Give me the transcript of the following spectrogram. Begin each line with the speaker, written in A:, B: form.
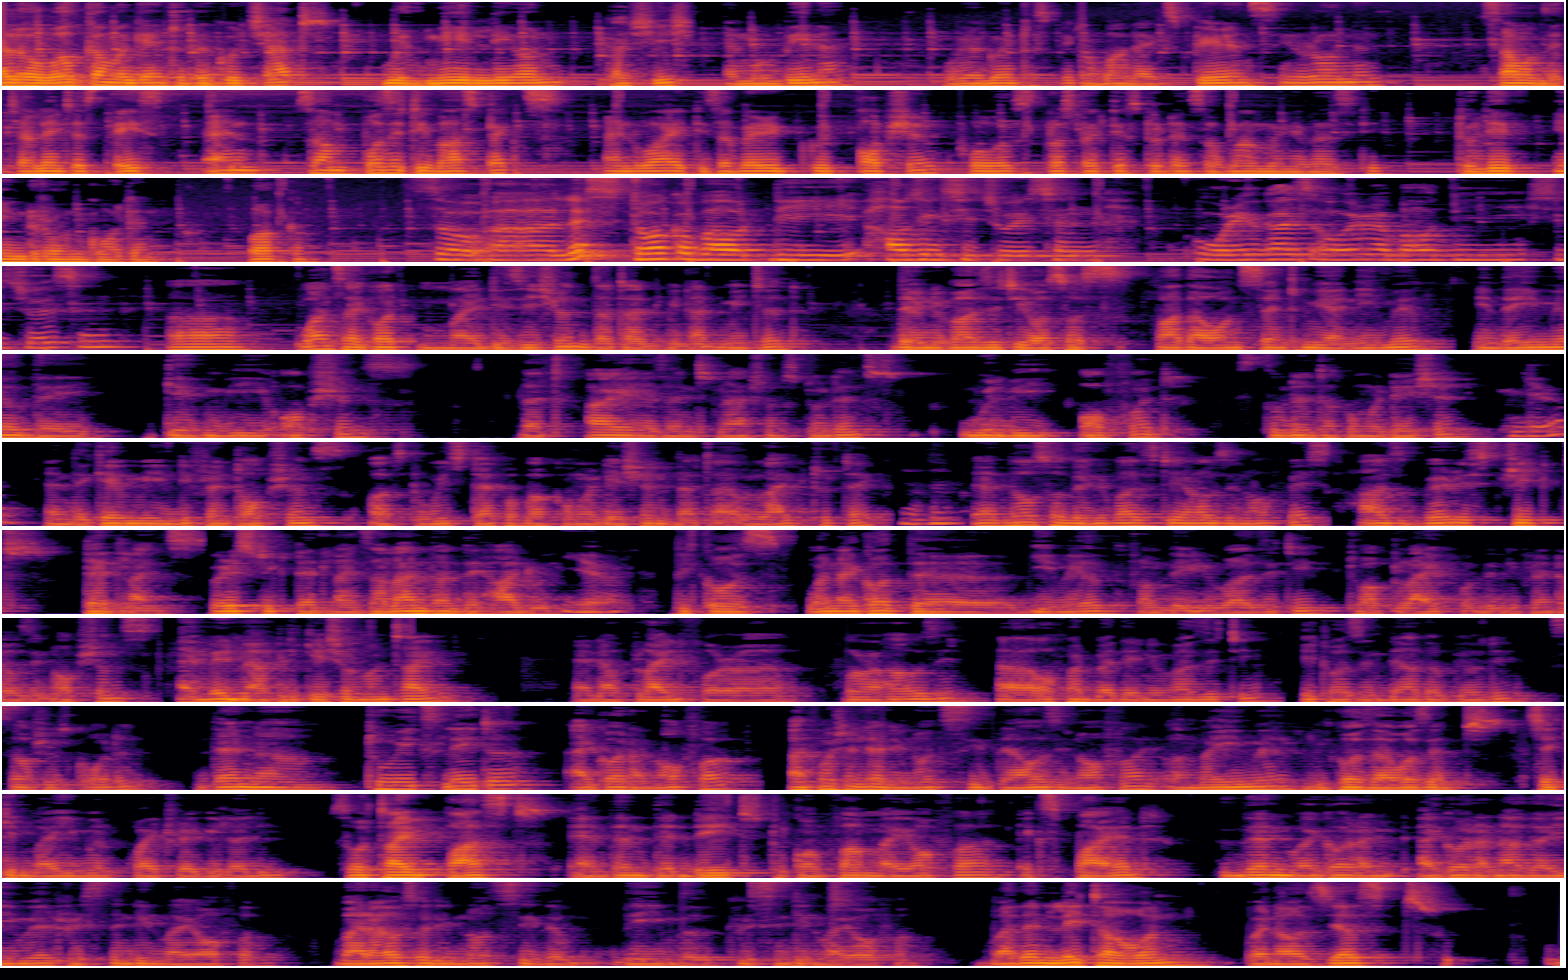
A: Hello, welcome again to the Good Chat with me, Leon, Ashish, and Mobina. We are going to speak about the experience in Ronan, some of the challenges faced, and some positive aspects, and why it is a very good option for prospective students of Malmo University to live in Rönngården. Welcome.
B: So uh, let's talk about the housing situation. Were you guys aware about the situation?
A: Uh, once I got my decision that I'd been admitted, the university also further on sent me an email. In the email, they gave me options that I, as an international student, will be offered student accommodation,
B: Yeah.
A: and they gave me different options as to which type of accommodation that I would like to take.
B: Mhm.
A: And also, the university housing office has very strict deadlines. Very strict deadlines. I learned that the hard way
B: Yeah.
A: because when I got the email from the university to apply for the different housing options, I made my application on time and applied for a for a housing uh, offered by the university. It was in the other building, Celsiusgården. Then um, two weeks later, I got an offer. Unfortunately, I did not see the housing offer on my email because I wasn't checking my email quite regularly. So time passed, and then the date to confirm my offer expired. Then I got an, I got another email rescinding my offer but I also did not see the, the email rescinding my offer. But then later on, when I was just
